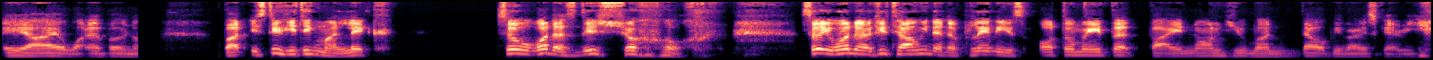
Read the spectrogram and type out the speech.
AI or whatever, you know but it's still hitting my leg. So what does this show? so you want to actually tell me that the plane is automated by non-human? That would be very scary.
